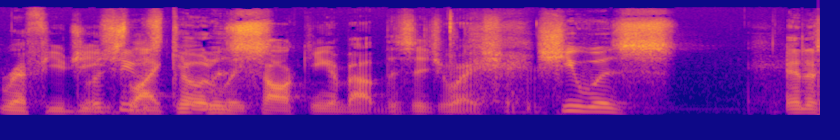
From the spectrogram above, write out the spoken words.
refugees. Well, she like was totally was, talking about the situation. She was in a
